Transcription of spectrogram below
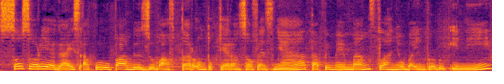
So sorry ya guys, aku lupa ambil zoom after untuk cairan soft lensnya, tapi memang setelah nyobain produk ini,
